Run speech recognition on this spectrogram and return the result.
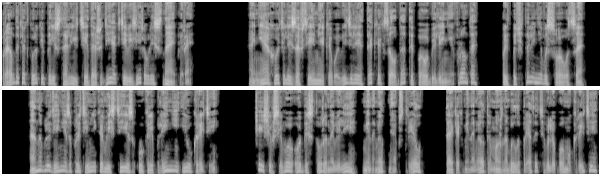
Правда, как только перестали идти дожди, активизировались снайперы. Они охотились за всеми, кого видели, так как солдаты по обе линии фронта предпочитали не высовываться, а наблюдение за противником вести из укреплений и укрытий. Чаще всего обе стороны вели минометный обстрел, так как минометы можно было прятать в любом укрытии,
